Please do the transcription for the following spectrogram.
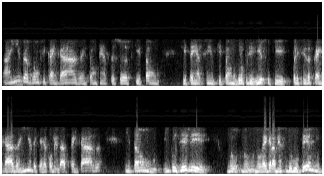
ainda vão ficar em casa, então tem as pessoas que estão que tem assim, que estão no grupo de risco, que precisa ficar em casa ainda, que é recomendado ficar em casa. Então, inclusive, no, no, no regramento do governo,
